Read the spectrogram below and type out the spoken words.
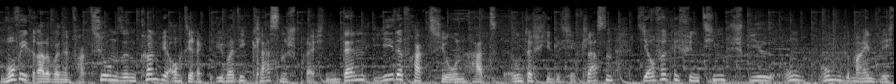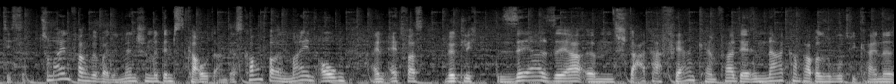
Wo wir gerade bei den Fraktionen sind, können wir auch direkt über die Klassen sprechen, denn jede Fraktion hat unterschiedliche Klassen, die auch wirklich für ein Teamspiel un ungemein wichtig sind. Zum einen fangen wir bei den Menschen mit dem Scout an. Der Scout war in meinen Augen ein etwas wirklich sehr, sehr ähm, starker Fernkämpfer, der im Nahkampf aber so gut wie keine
